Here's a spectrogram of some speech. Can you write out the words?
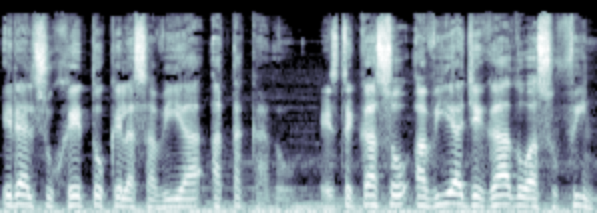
era el sujeto que las había atacado. Este caso había llegado a su fin,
